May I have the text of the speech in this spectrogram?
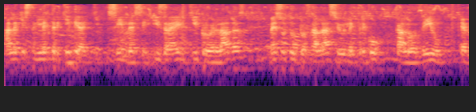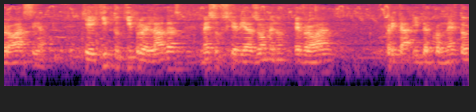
αλλά και στην ηλεκτρική διασύνδεση Ισραήλ-Κύπρου-Ελλάδα μέσω του προθαλάσσιου ηλεκτρικού καλωδίου Ευρωάσια και Αιγύπτου-Κύπρου-Ελλάδα μέσω του σχεδιαζόμενου Ευρωαφρικά Interconnector,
